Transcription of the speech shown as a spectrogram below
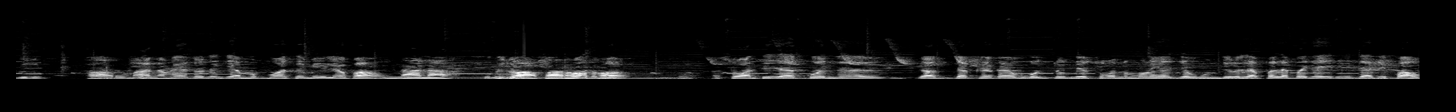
બીજું? સારું માનમ લેતો ને કે અમુક મોસે મેલ્યો પાવ ના ના. બીજો આભાર હો તમારો. સોનથી જા કોઈ જગ જગ ખેતા બોલતું ને સોનું મોણ જે ઊંધીરું લપે લપે જાય એની જાતી પાવ.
